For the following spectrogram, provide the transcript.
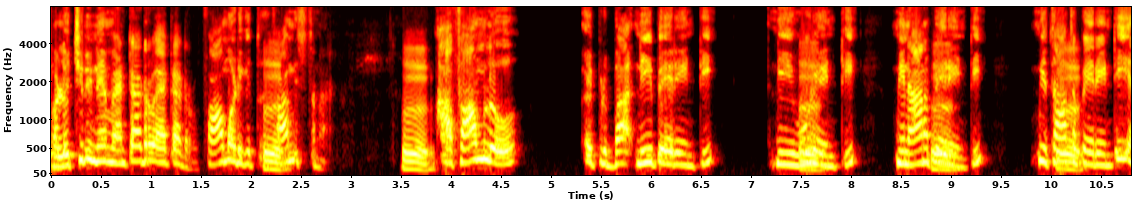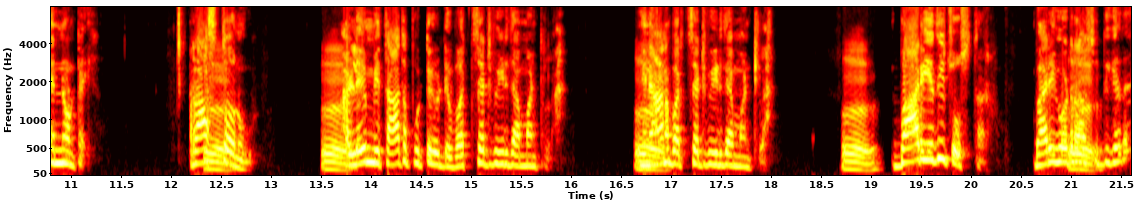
వాళ్ళు వచ్చి నేను వేటాడరు వేటాడరు. ఫామ్ అడుగుతారు. ఫామ్ ఇస్తున్నారు. ఆ ఫామ్లో ఇప్పుడు బా నీ పేరేంటి? నీ ఊరేంటి? మీ నాన్న. పేరేంటి? మీ తాత. పేరేంటి? ఎన్ని ఉంటాయి? రాస్తావు నువ్వు. వాళ్ళేం మీ తాత పుట్టి బర్త్ సర్టిఫికేట్ తెమ్మంటలా? మీ నాన్న బర్త్ సర్టిఫికేట్ తెమ్మంటలా? భార్యది చూస్తారు. భార్య కూడా. రాసుద్ది కదా?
